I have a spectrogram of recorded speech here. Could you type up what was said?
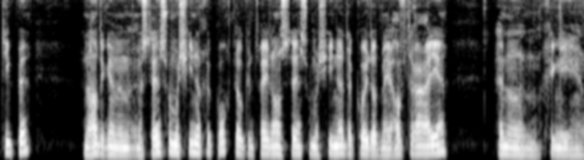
typen. En dan had ik een, een stencilmachine gekocht, ook een tweedehands stencilmachine. Daar kon je dat mee afdraaien. En dan ging je,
